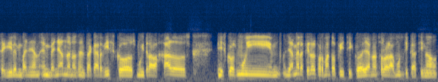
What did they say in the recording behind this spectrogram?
seguir empeñándonos en sacar discos muy trabajados, discos muy, ya me refiero al formato físico, ¿eh? ya no solo la música, sino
